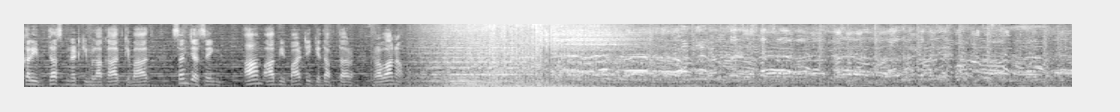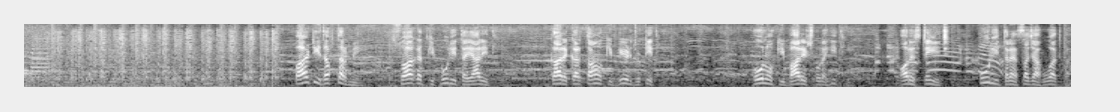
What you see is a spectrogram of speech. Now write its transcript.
करीब 10 मिनट की मुलाकात के बाद संजय सिंह आम आदमी पार्टी के दफ्तर रवाना हुए पार्टी दफ्तर में स्वागत की पूरी तैयारी थी। कार्यकर्ताओं की भीड़ जुटी थी। फूलों की बारिश हो रही थी और स्टेज पूरी तरह सजा हुआ था।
